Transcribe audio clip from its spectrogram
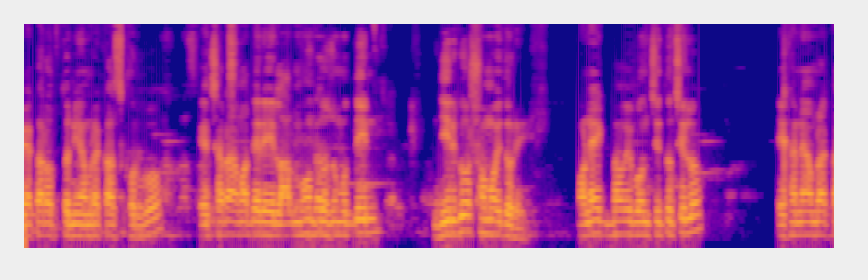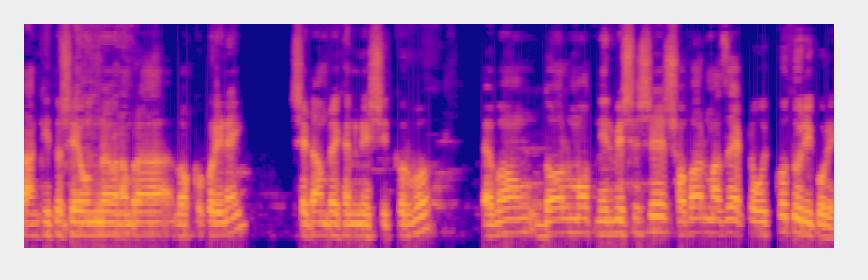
বেকারত্ব নিয়ে আমরা কাজ করব। এছাড়া আমাদের এই লালমোহন তজুমুদ্দিন দীর্ঘ সময় ধরে অনেকভাবে বঞ্চিত ছিল। এখানে আমরা কাঙ্ক্ষিত সেই উন্নয়ন আমরা লক্ষ্য করি নাই, সেটা আমরা এখানে নিশ্চিত করব। এবং দল মত নির্বিশেষে সবার মাঝে একটা ঐক্য তৈরি করে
